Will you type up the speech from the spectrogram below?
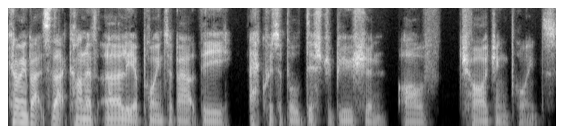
Coming back to that kind of earlier point about the equitable distribution of charging points,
